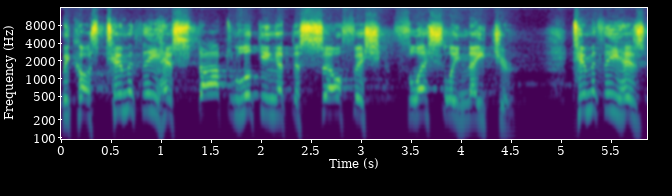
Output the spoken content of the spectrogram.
Because Timothy has stopped looking at the selfish, fleshly nature Timothy has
